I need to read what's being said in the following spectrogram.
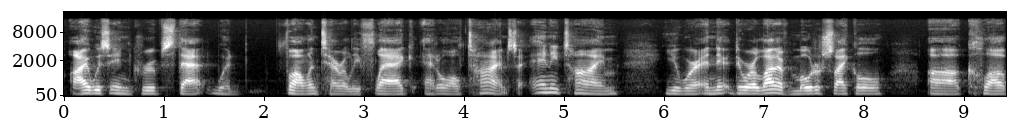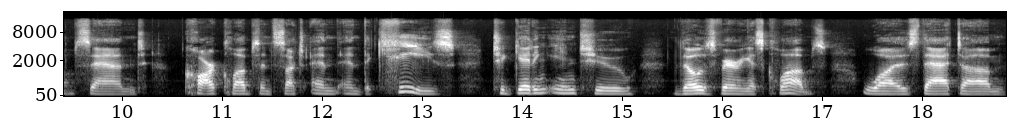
I was in groups that would voluntarily flag at all times. So anytime you were, and there, there were a lot of motorcycle uh, clubs and car clubs and such, and, and the keys to getting into those various clubs was that um,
